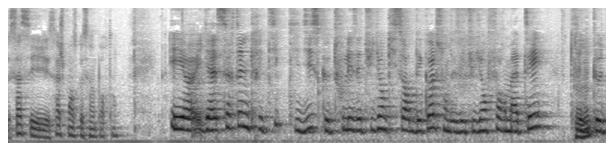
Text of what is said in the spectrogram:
Ça, c'est, ça, je pense que c'est important. Et euh, il y a certaines critiques qui disent que tous les étudiants qui sortent d'école sont des étudiants formatés, qui, mm-hmm. que,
